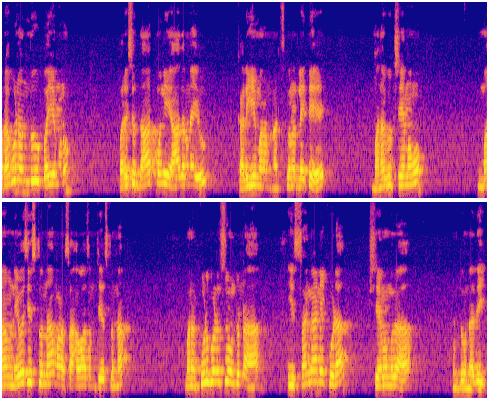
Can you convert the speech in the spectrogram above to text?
ప్రభునందు భయమును పరిశుద్ధాత్ముని ఆదరణయు కలిగి మనం నడుచుకున్నట్లయితే మనకు క్షేమము మనం నివసిస్తున్నా మనం సహవాసం చేస్తున్నా మనం కూడుకొడుతూ ఉంటున్న ఈ సంఘానికి కూడా క్షేమముగా ఉంటున్నది.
